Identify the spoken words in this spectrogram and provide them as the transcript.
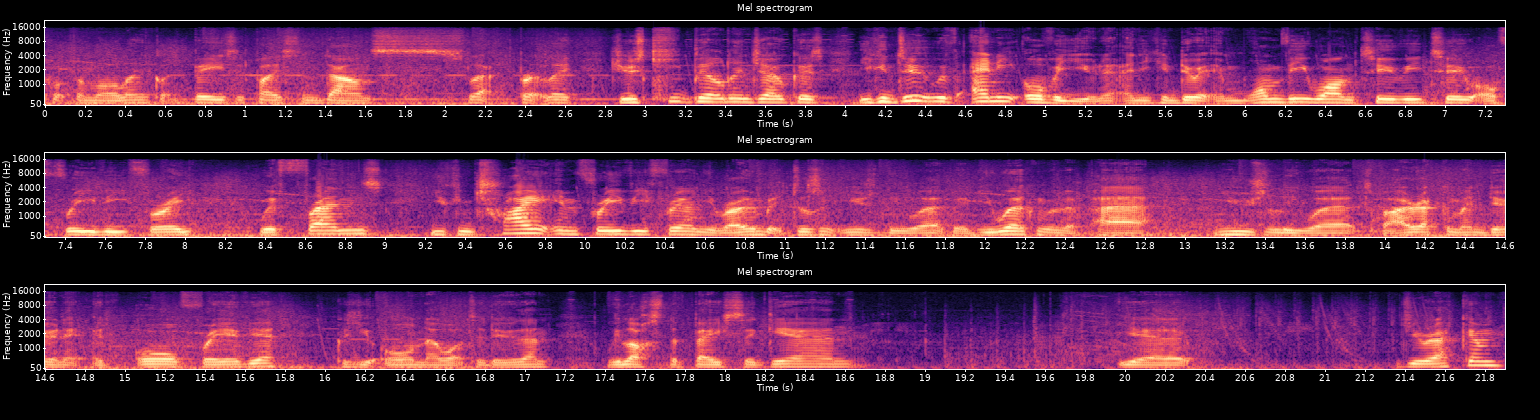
put them all in, click B to place them down separately. Just keep building jokers. You can do it with any other unit and you can do it in 1v1, 2v2 or 3v3. With friends, you can try it in 3v3 on your own but it doesn't usually work. But if you're working with a pair, usually works. But I recommend doing it with all three of you because you all know what to do then. We lost the base again. Yeah, do you reckon?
